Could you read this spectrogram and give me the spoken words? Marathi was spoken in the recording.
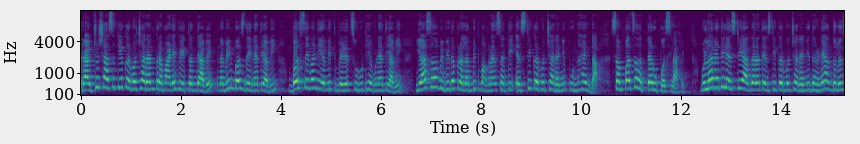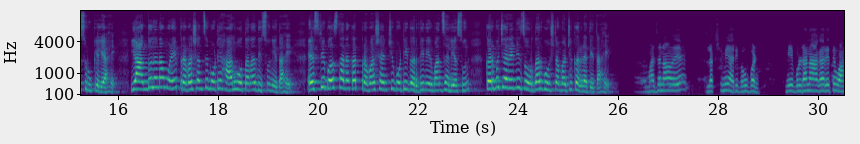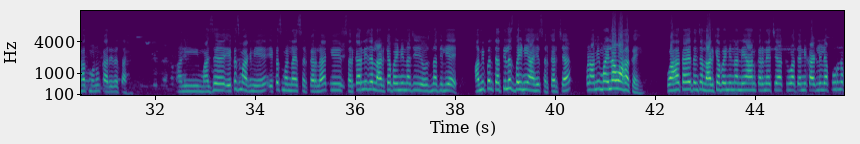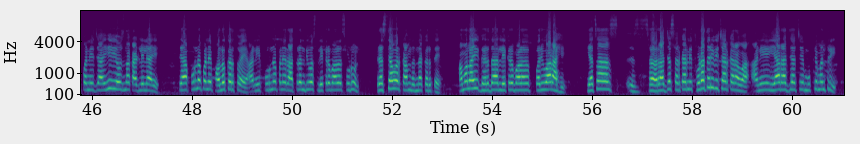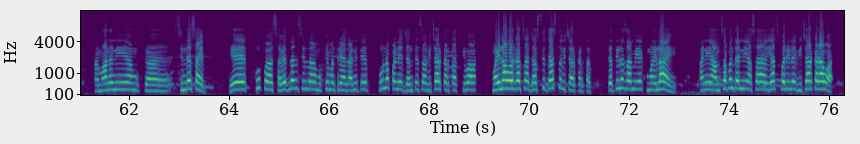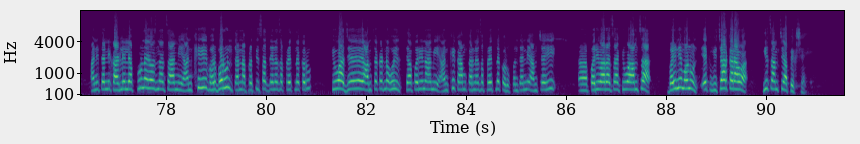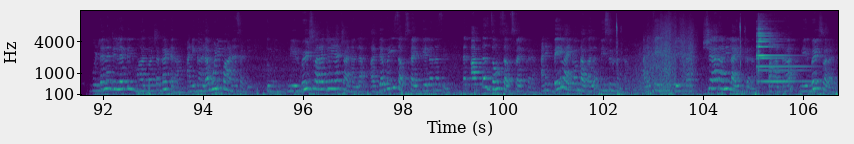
राज्य शासकीय कर्मचाऱ्यांप्रमाणे वेतन द्यावे नवीन बस देण्यात यावी बस सेवा नियमित वेळेत सुरू ठेवण्यात यावी यासह विविध प्रलंबित मागण्यांसाठी एस टी कर्मचाऱ्यांनी पुन्हा एकदा संपाचं हत्यार उपसलं आहे. बुलढाण्यातील एस टी आगारात एस टी कर्मचाऱ्यांनी धरणे आंदोलन सुरू केले आहे. या आंदोलनामुळे प्रवाशांचे मोठे हाल होताना दिसून येत आहे. एस टी बस स्थानकात प्रवाशांची मोठी गर्दी निर्माण झाली असून कर्मचाऱ्यांनी जोरदार घोषणाबाजी करण्यात येत आहे. माझं नाव आहे लक्ष्मी हरिभाऊ बंड मी बुलढाणा आगार येथे वाहक म्हणून कार्यरत आहे. आणि माझं एकच मागणी आहे एकच म्हणणं आहे सरकारला की सरकारने जे लाडक्या बहिणींना जी योजना दिली आहे आम्ही पण त्यातीलच बहिणी आहे सरकारच्या पण आम्ही महिला वाहक आहे. वाहक आहे त्यांच्या लाडक्या बहिणींना ने आण करण्याच्या किंवा त्यांनी काढलेल्या पूर्णपणे ज्याही योजना काढलेल्या आहे त्या पूर्णपणे फॉलो करतोय आणि पूर्णपणे रात्रंदिवस लेकरबाळ सोडून रस्त्यावर कामधंदा करतोय. आम्हालाही घरदार लेकरबाळ परिवार आहे. याचा राज्य सरकारने थोडा तरी विचार करावा. आणि या राज्याचे मुख्यमंत्री माननीय शिंदे साहेब हे खूप संवेदनशील मुख्यमंत्री आहेत आणि ते पूर्णपणे जनतेचा विचार करतात किंवा महिला वर्गाचा जास्तीत जास्त विचार करतात. त्यातीलच आम्ही एक महिला आहे. आणि आमचा पण त्यांनी असा याच परीने विचार करावा आणि त्यांनी काढलेल्या पूर्ण योजनांचा आम्ही आणखीही भरभरून त्यांना प्रतिसाद देण्याचा प्रयत्न करू किंवा जे आमच्याकडनं होईल त्या परीने आम्ही आणखी काम करण्याचा प्रयत्न करू. पण त्यांनी आमच्याही परिवाराचा किंवा आमचा बहिणी म्हणून एक विचार करावा हीच आमची अपेक्षा आहे. बुलढाणा जिल्ह्यातील महत्त्वाच्या घटना आणि घडामोडी पाहण्यासाठी तुम्ही निर्भीड स्वराज्य या चॅनलला अद्यापही सबस्क्राईब केलं नसेल तर आत्ताच जाऊन सबस्क्राईब करा आणि बेल आयकॉन दाबायला विसरू नका. आणि फेसबुक पेजला शेअर आणि लाईक करा. पाहत राहा निर्भीड स्वराज्य.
